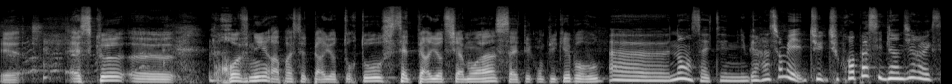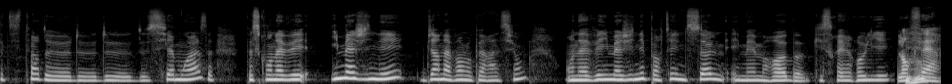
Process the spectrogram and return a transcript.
Est-ce que euh, revenir après cette période tourteau, cette période siamoise, ça a été compliqué pour vous? Euh, non, ça a été une libération. Mais tu, tu crois pas si bien dire avec cette histoire de, de, de, de siamoise Parce qu'on avait imaginé, bien avant l'opération, on avait imaginé porter une seule et même robe qui serait reliée. L'enfer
